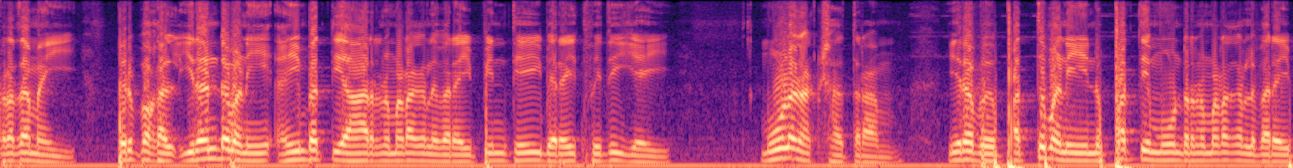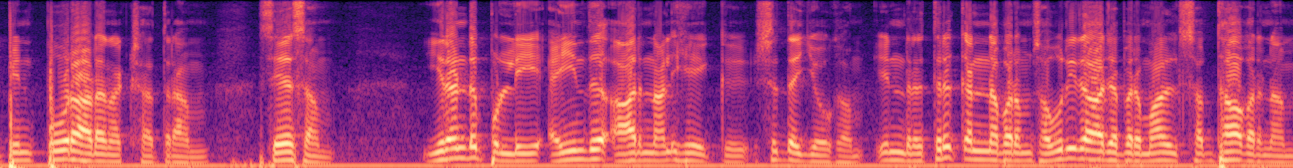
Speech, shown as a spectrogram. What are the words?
பிரதமை. பிற்பகல் இரண்டு மணி ஐம்பத்தி ஆறு நிமிடங்கள் வரை பின் தேய்பிறை திதியை மூல நட்சத்திரம். இரவு பத்து மணி முப்பத்தி மூன்று நிமிடங்கள் வரை பின் பூராட நட்சத்திரம். சேஷம் இரண்டு புள்ளி ஐந்து ஆறு நாளிகைக்கு சித்த யோகம். இன்று திருக்கண்ணபுரம் சௌரிராஜ பெருமாள் சப்தாவரணம்.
